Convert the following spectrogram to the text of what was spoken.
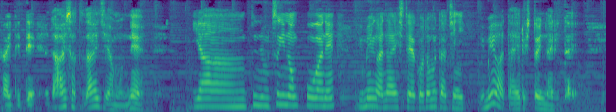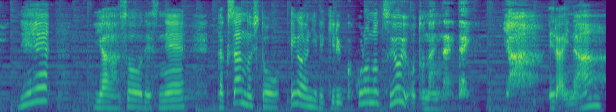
描いてて、挨拶大事やもんね。いやー、次の子がね、夢がない人や子供たちに夢を与える人になりたい。ねいやそうですね。たくさんの人を笑顔にできる心の強い大人になりたい。いやー、偉いな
